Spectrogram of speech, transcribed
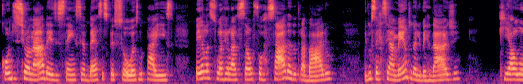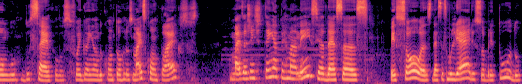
condicionada a existência dessas pessoas no país pela sua relação forçada do trabalho, do cerceamento da liberdade que ao longo dos séculos foi ganhando contornos mais complexos, mas a gente tem a permanência dessas pessoas, dessas mulheres, sobretudo,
